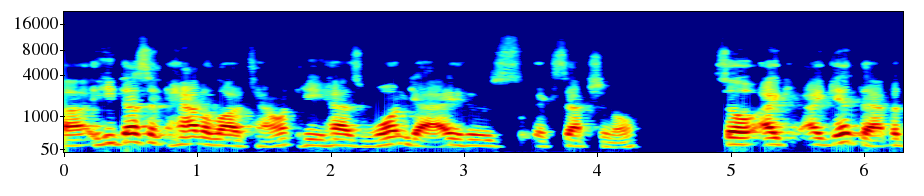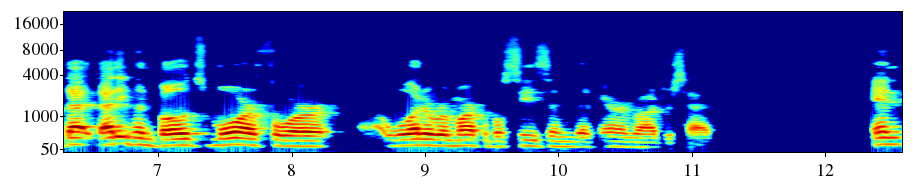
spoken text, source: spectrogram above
Uh, he doesn't have a lot of talent. He has one guy who's exceptional. So I, I get that, but that, that even bodes more for what a remarkable season that Aaron Rodgers had. And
